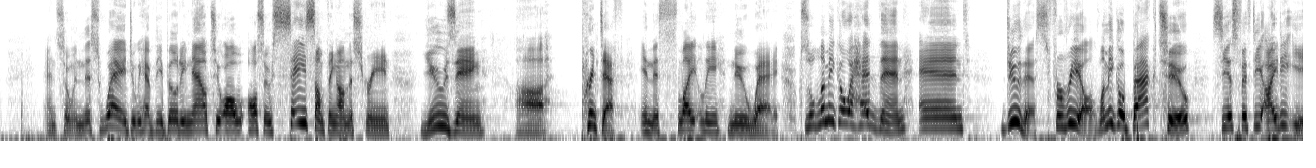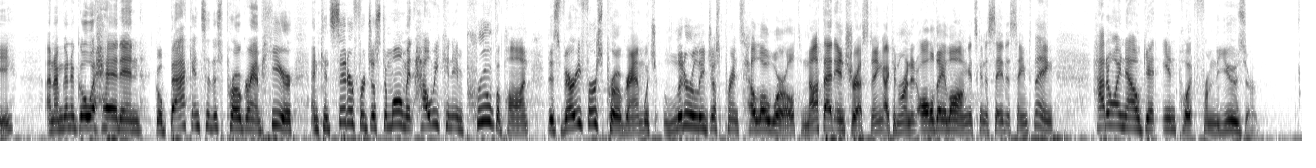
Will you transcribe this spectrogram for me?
And so in this way, do we have the ability now to also say something on the screen using uh, printf in this slightly new way. So let me go ahead then and do this for real. Let me go back to CS50 IDE. And I'm going to go ahead and go back into this program here and consider for just a moment how we can improve upon this very first program, which literally just prints hello world. Not that interesting. I can run it all day long. It's going to say the same thing. How do I now get input from the user?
